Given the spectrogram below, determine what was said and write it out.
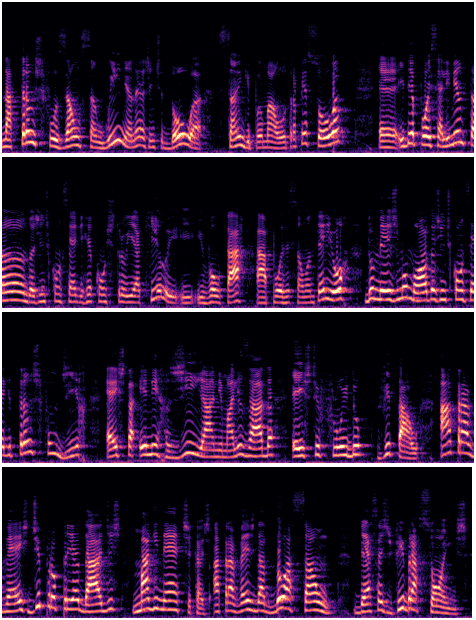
na transfusão sanguínea, né? A gente doa sangue para uma outra pessoa é, e depois se alimentando, a gente consegue reconstruir aquilo e, e, voltar à posição anterior. Do mesmo modo, a gente consegue transfundir esta energia animalizada, este fluido vital, através de propriedades magnéticas, através da doação dessas vibrações.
